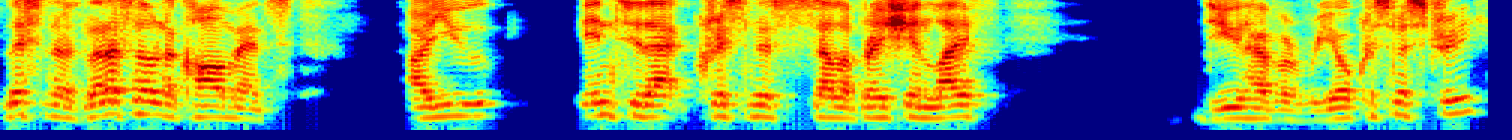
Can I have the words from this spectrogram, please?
Listeners, let us know in the comments. Are you into that Christmas celebration life? Do you have a real Christmas tree?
